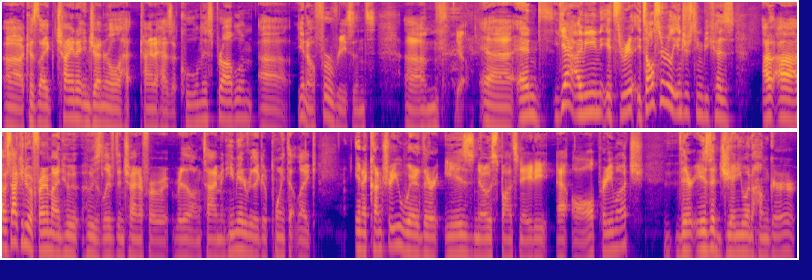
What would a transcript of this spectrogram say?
because like China in general ha- kind of has a coolness problem, uh, you know, for reasons. Um, Yeah. uh, and yeah, I mean, it's re- it's also really interesting because I, uh, I was talking to a friend of mine who who's lived in China for a really long time, and he made a really good point that like in a country where there is no spontaneity at all, pretty much, there is a genuine hunger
